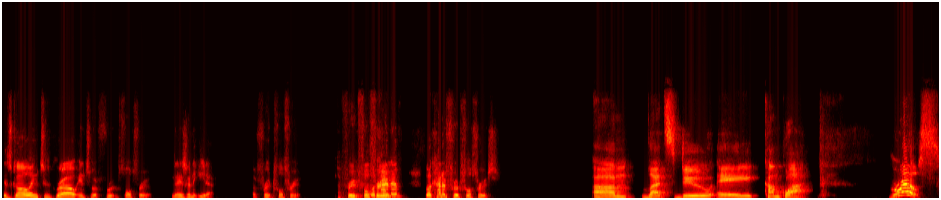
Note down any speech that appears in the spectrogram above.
is going to grow into a fruitful fruit. And then he's going to eat it. A fruitful fruit. a fruitful What fruit. kind of what kind of fruitful fruit? um, let's do a kumquat. Gross.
